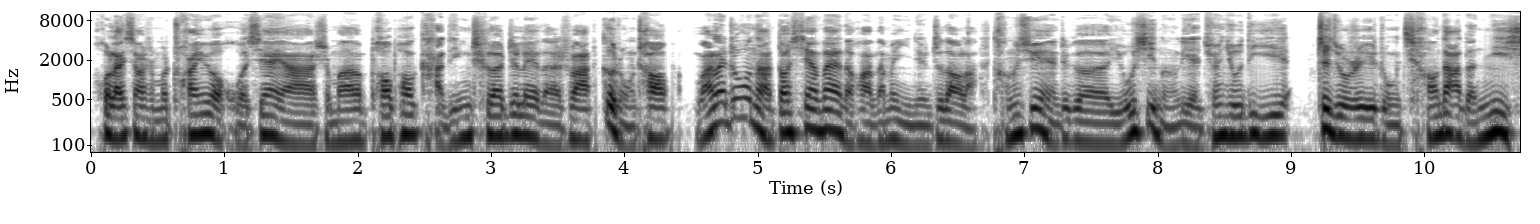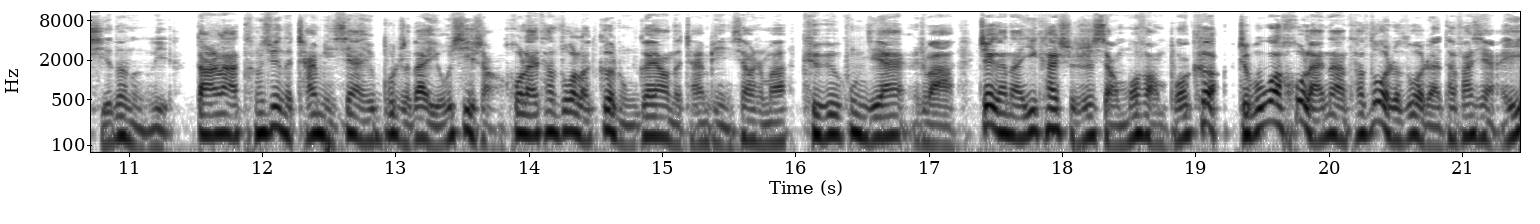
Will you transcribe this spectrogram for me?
后来像什么穿越火线呀，什么跑跑卡丁车之类的是吧？各种抄完了之后呢，到现在的话，咱们已经知道了，腾讯这个游戏能力全球第一。这就是一种强大的逆袭的能力。当然了，腾讯的产品线又不止在游戏上，后来他做了各种各样的产品，像什么 QQ 空间，是吧？这个呢，一开始是想模仿博客，只不过后来呢，他做着做着，他发现，哎，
